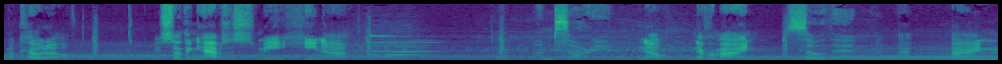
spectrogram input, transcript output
Makoto. If something happens to me, Hina. I'm sorry. No, never mind. So then, I- I'm.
